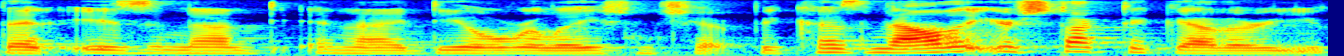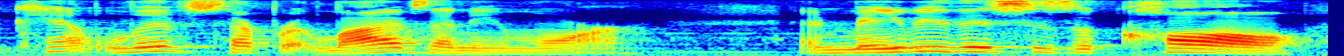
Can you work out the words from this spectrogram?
that is an, an ideal relationship because now that you're stuck together, you can't live separate lives anymore. And maybe this is a call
